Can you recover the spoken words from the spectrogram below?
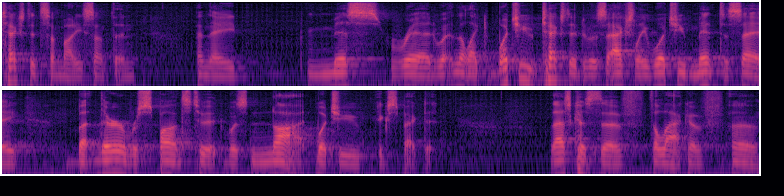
texted somebody something and they misread what, like what you texted was actually what you meant to say, but their response to it was not what you expected? That's because of the lack of um,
